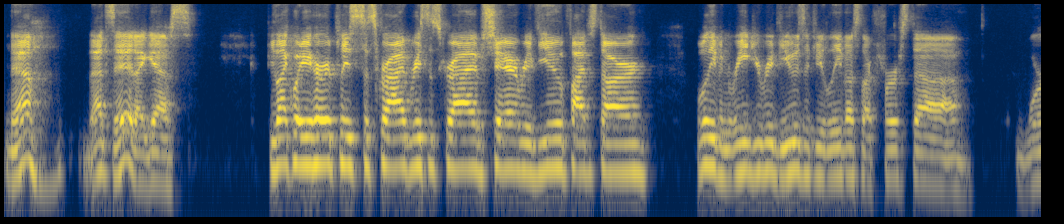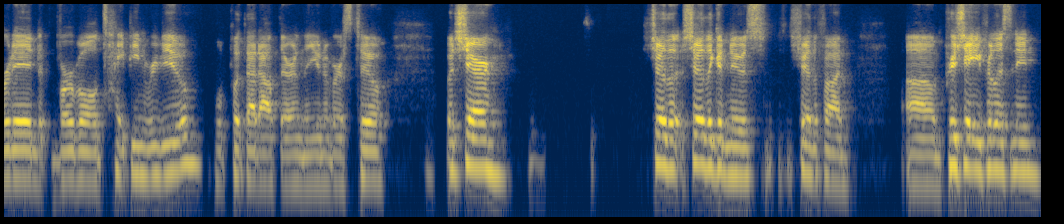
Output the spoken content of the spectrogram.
yeah, that's it, I guess. If you like what you heard, please subscribe, resubscribe, share, review, five star. We'll even read your reviews if you leave us our first uh, worded verbal typing review. We'll put that out there in the universe too. But share, share the share the good news, share the fun. Um, appreciate you for listening.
